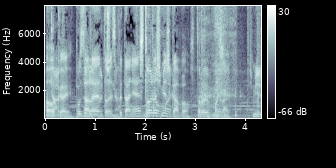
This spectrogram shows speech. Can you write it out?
Okej, pozdrawiam ale to Marcina. jest pytanie? Story no to my- śmieszkawo. Story of my life. Śmie...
